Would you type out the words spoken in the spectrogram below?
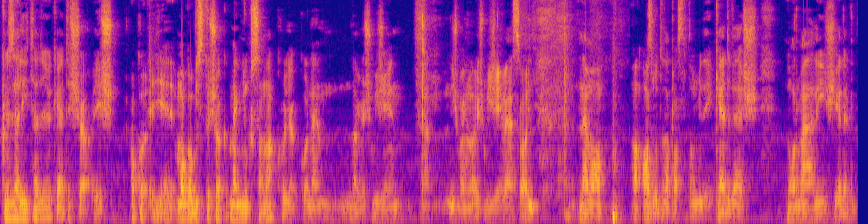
közelíted őket, és, és akkor magabiztosak megnyugszanak, hogy akkor nem Lajos Mizsén, nem, nincs baj Lajos Mizsével, szóval hogy nem a, az volt a tapasztalatom, egy kedves, normális, érdekes,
